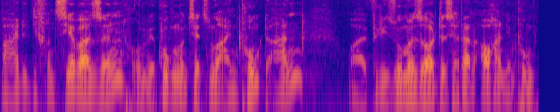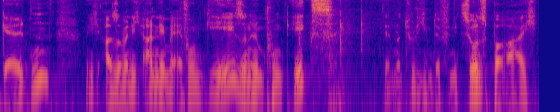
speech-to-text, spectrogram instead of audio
beide differenzierbar sind und wir gucken uns jetzt nur einen Punkt an, weil für die Summe sollte es ja dann auch an dem Punkt gelten. Also wenn ich annehme f und g sind im Punkt x, der natürlich im Definitionsbereich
